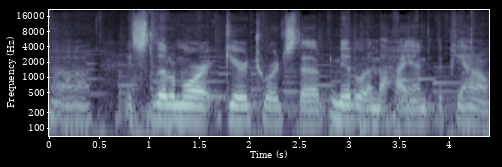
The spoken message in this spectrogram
Uh, it's a little more geared towards the middle and the high end of the piano.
